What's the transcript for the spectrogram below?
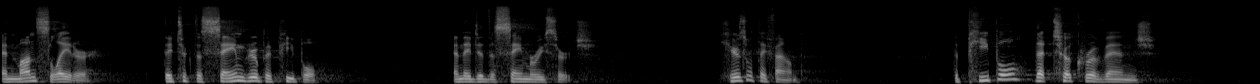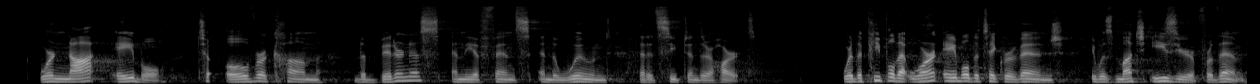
and months later, they took the same group of people and they did the same research. Here's what they found the people that took revenge were not able to overcome the bitterness and the offense and the wound that had seeped into their heart. Where the people that weren't able to take revenge, it was much easier for them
